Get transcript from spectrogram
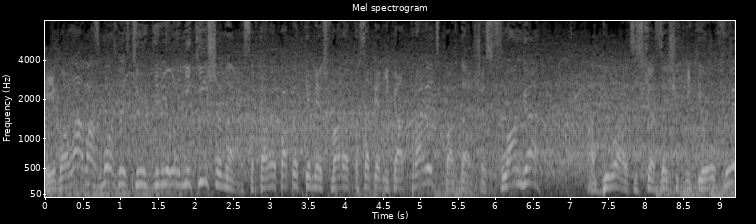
И была возможность у Кирилла Никишина со второй попыткой мяч в ворота соперника отправить. Подальше с фланга. Отбиваются сейчас защитники Уфы.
